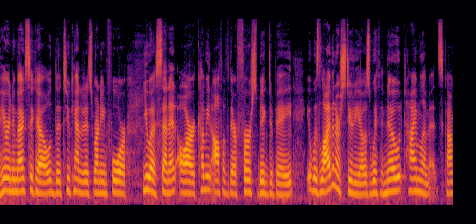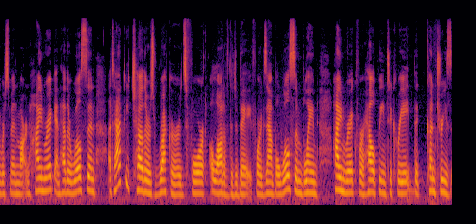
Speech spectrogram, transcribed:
Here in New Mexico, the two candidates running for U.S. Senate are coming off of their first big debate. It was live in our studios with no time limits. Congressman Martin Heinrich and Heather Wilson attacked each other's records for a lot of the debate. For example, Wilson blamed Heinrich for helping to create the country's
